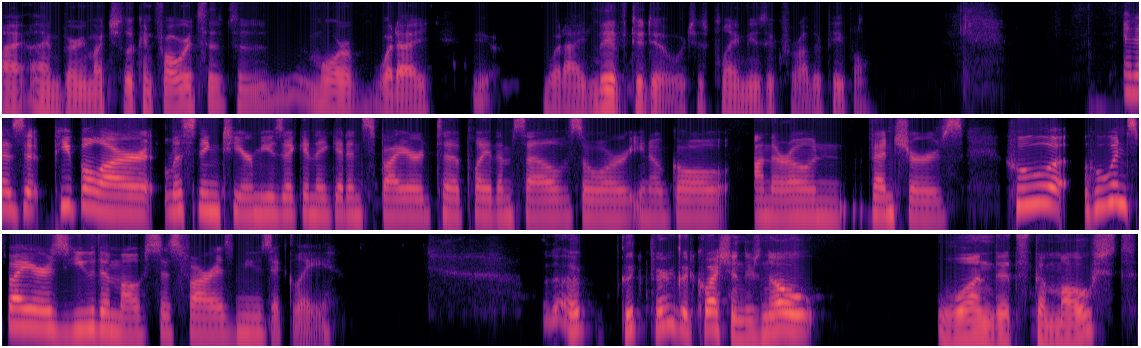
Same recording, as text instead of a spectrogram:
I, I'm very much looking forward to, to more of what I what I live to do, which is play music for other people. And as it, people are listening to your music and they get inspired to play themselves or, you know, go on their own ventures, who who inspires you the most as far as musically? Uh, good, very good question. There's no one that's the most,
